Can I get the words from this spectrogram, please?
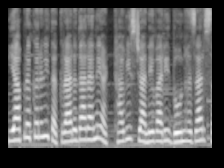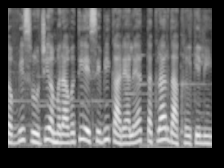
या प्रकरणी तक्रारदाराने अठ्ठावीस जानेवारी दोन हजार सव्वीस रोजी अमरावती एसीबी कार्यालयात तक्रार दाखल केली.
